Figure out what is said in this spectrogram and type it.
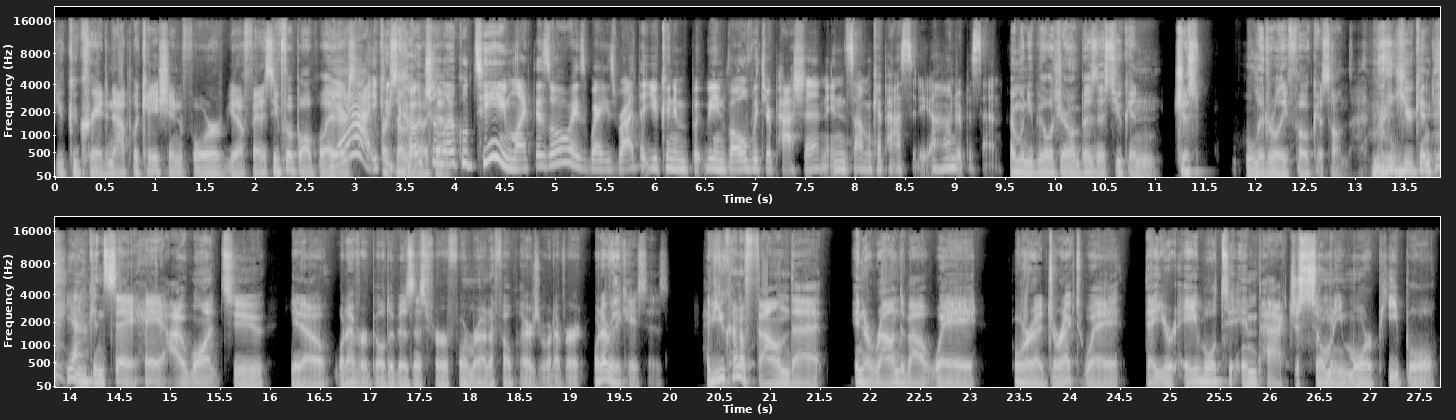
you could create an application for you know fantasy football players. Yeah, you could coach like a local team. Like there's always ways, right, that you can be involved with your passion in some capacity. hundred percent. And when you build your own business, you can just literally focus on that. you can yeah. you can say, hey, I want to you know whatever build a business for former NFL players or whatever whatever the case is. Have you kind of found that in a roundabout way or a direct way that you're able to impact just so many more people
